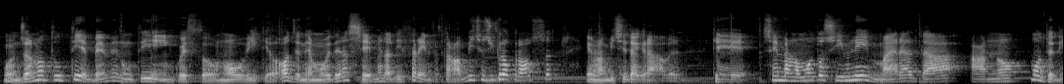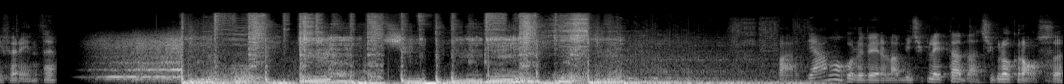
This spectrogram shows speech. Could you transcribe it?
Buongiorno a tutti e benvenuti in questo nuovo video. Oggi andiamo a vedere assieme la differenza tra una bici ciclocross e una bici da gravel, che sembrano molto simili ma in realtà hanno molte differenze. Partiamo col vedere la bicicletta da ciclocross,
